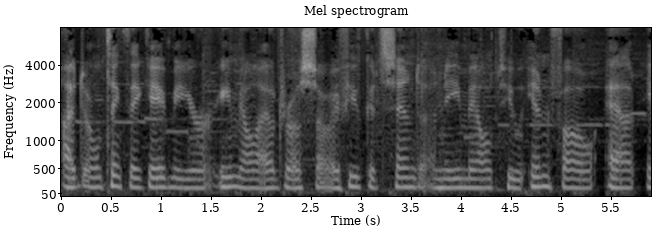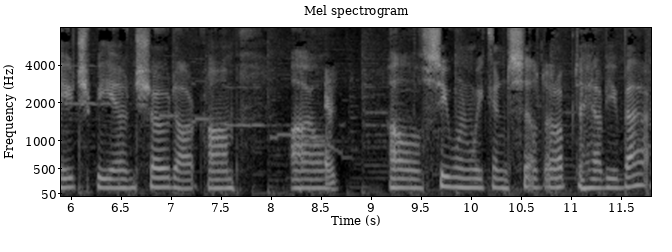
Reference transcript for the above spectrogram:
I don't think they gave me your email address, so if you could send an email to info at hbnshow.com, I'll. Okay. I'll see when we can set it up to have you back.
